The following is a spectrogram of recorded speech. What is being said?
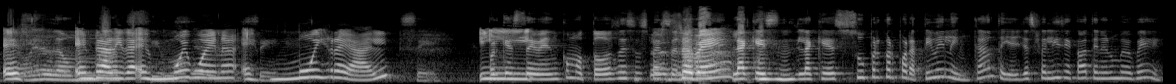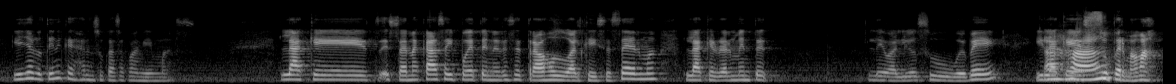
es, en realidad es muy buena, es muy real. Sí. Porque se ven como todos esos personajes. Se ven. La que es, la que es súper corporativa y le encanta y ella es feliz y acaba de tener un bebé y ella lo tiene que dejar en su casa con alguien más. La que está en la casa y puede tener ese trabajo dual que dice Selma. La que realmente le valió su bebé y la que es súper mamá.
